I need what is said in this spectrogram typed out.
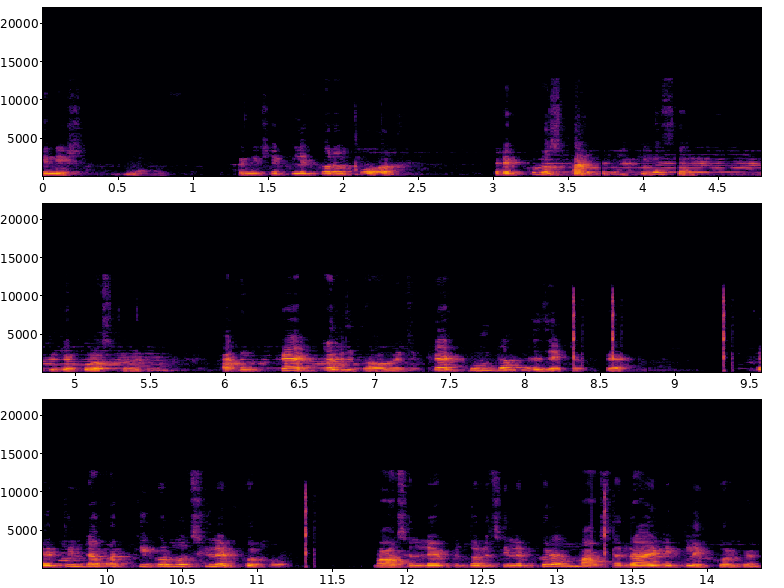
ফিনিশ ফিনিশে ক্লিক করার পর এটা ক্লোজ করে দেবেন ঠিক আছে? দুটো ক্লোজ করে দেবেন এখন ক্র্যাকটা দিতে হবে যে ক্র্যাক কোনটা? এই যে এটা ক্র্যাক এই তিনটা আমরা কি করব? সিলেক্ট করব। মাউসের লেফট ধরে সিলেক্ট করে মাউসের রাইটে ক্লিক করবেন।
